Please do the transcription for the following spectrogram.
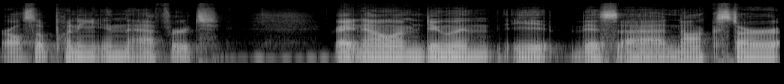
are also putting in the effort. Right now, I'm doing this uh, Knockstar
